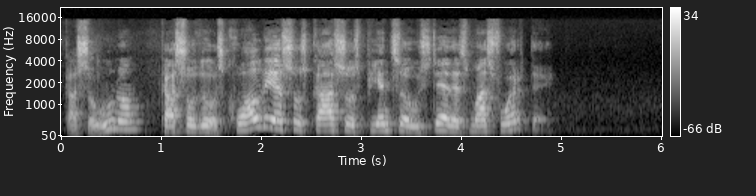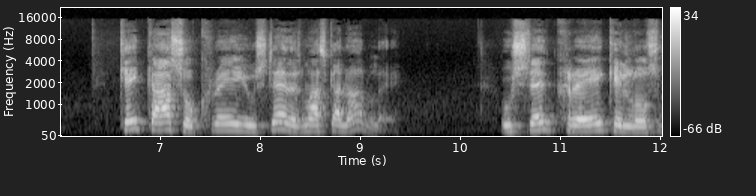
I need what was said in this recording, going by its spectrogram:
Caso 1, caso 2. ¿Cuál de esos casos piensa usted es más fuerte? ¿Qué caso cree usted es más ganable? ¿Usted cree que los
